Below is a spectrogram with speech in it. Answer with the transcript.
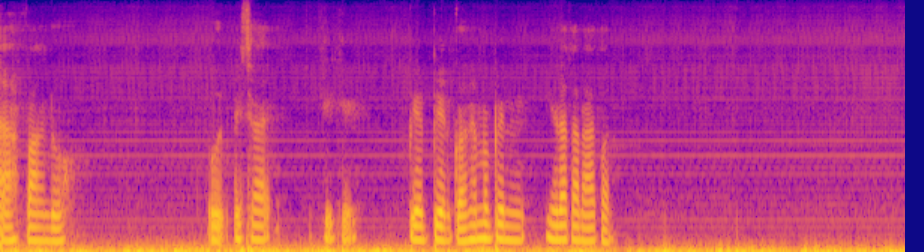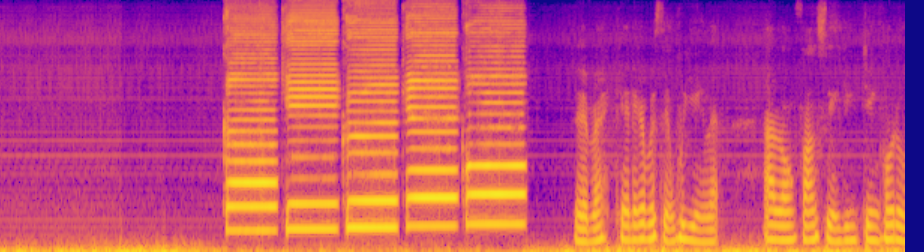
อะฟังดูเออไม่ใช่โอเคเปลี่ยนเปลี่ยนก่อนให้มันเป็นนิรากานะก่อน かきくけこ เห็นไหมแค่นี้ก็เป็นเสียงผู้หญิงแล้ว อ่ะ ลองฟังเสียงจริง ๆเขาดู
